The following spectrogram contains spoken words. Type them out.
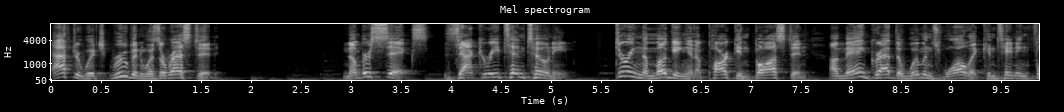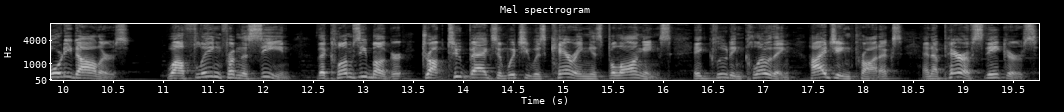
after which Ruben was arrested. Number 6. Zachary Tentoni. During the mugging in a park in Boston, a man grabbed a woman's wallet containing $40. While fleeing from the scene, the clumsy mugger dropped two bags in which he was carrying his belongings, including clothing, hygiene products, and a pair of sneakers.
